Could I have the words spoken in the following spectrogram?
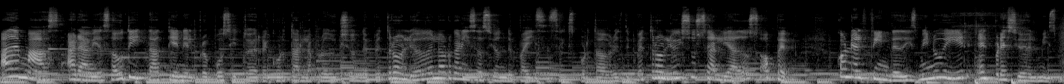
Además, Arabia Saudita tiene el propósito de recortar la producción de petróleo de la Organización de Países Exportadores de Petróleo y sus aliados OPEP, con el fin de disminuir el precio del mismo.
